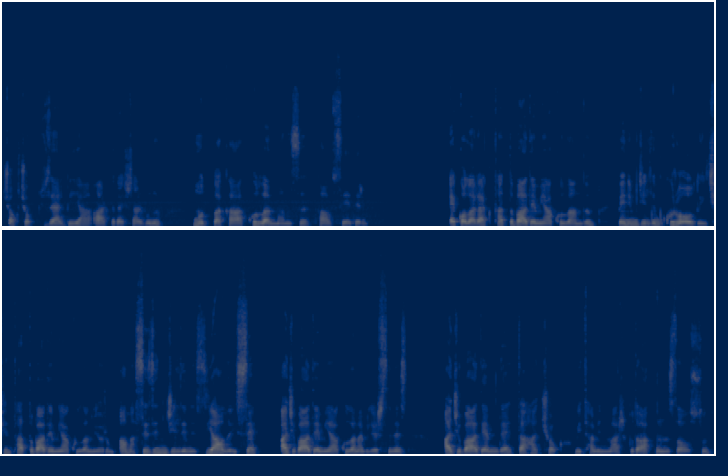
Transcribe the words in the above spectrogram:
çok çok güzel bir yağ arkadaşlar. Bunu mutlaka kullanmanızı tavsiye ederim. Ek olarak tatlı badem yağı kullandım. Benim cildim kuru olduğu için tatlı badem yağı kullanıyorum ama sizin cildiniz yağlı ise acı badem yağı kullanabilirsiniz. Acı bademde daha çok vitamin var. Bu da aklınızda olsun.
